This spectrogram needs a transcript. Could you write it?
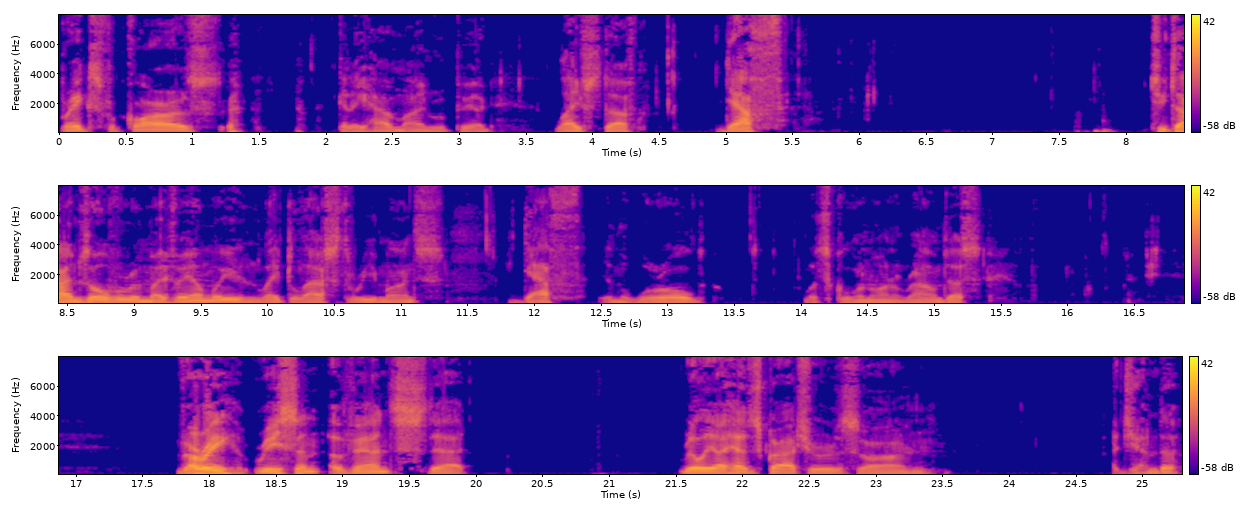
Brakes for cars. got to have mine repaired. Life stuff. Death. Two times over in my family in like the last three months. Death in the world. What's going on around us very recent events that really are head scratchers on agenda.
